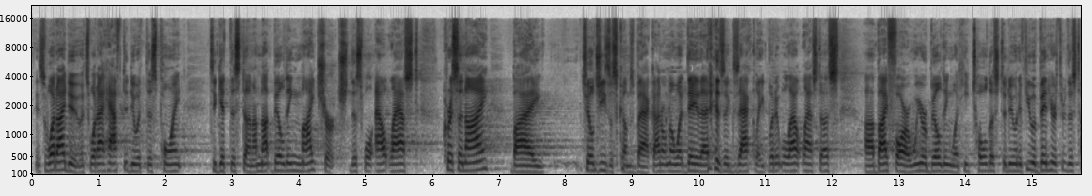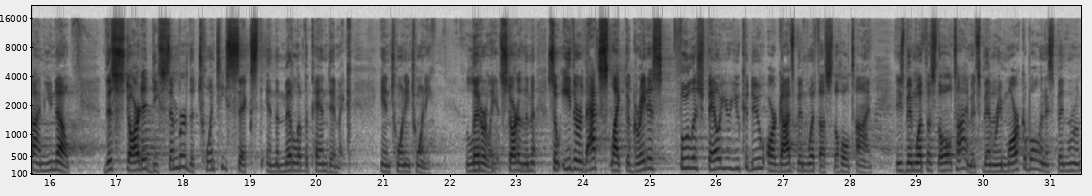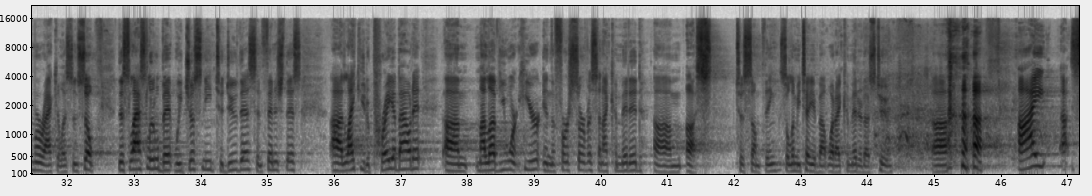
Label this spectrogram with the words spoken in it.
It's what I do, it's what I have to do at this point to get this done. I'm not building my church. This will outlast Chris and I by till Jesus comes back. I don't know what day that is exactly, but it will outlast us uh, by far. We are building what He told us to do. And if you have been here through this time, you know this started December the 26th in the middle of the pandemic in 2020. Literally, it started in the middle. So either that's like the greatest foolish failure you could do, or God's been with us the whole time. He's been with us the whole time. It's been remarkable and it's been miraculous. And so, this last little bit, we just need to do this and finish this. Uh, I'd like you to pray about it. Um, my love, you weren't here in the first service, and I committed um, us to something. So, let me tell you about what I committed us to. Uh, I,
